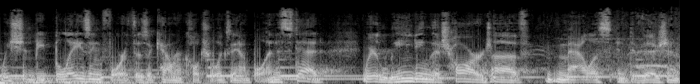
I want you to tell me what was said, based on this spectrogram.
We should be blazing forth as a countercultural example, and instead, we're leading the charge of malice and division.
